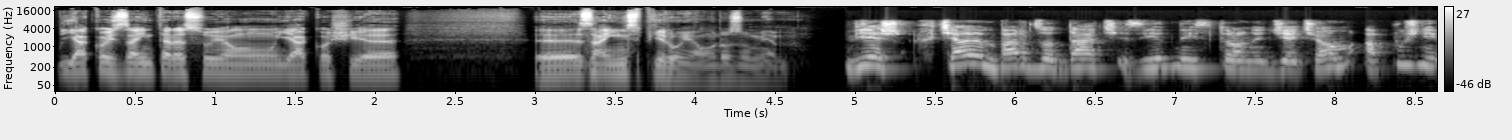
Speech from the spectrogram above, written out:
jakoś zainteresują, jakoś je y, zainspirują, rozumiem. Wiesz, chciałem bardzo dać z jednej strony dzieciom, a później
